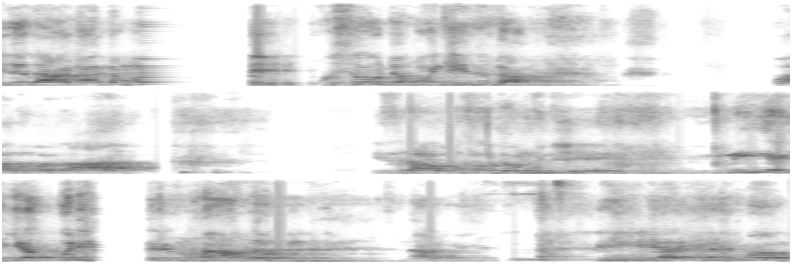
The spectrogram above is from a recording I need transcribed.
இதுதான் அந்த மூஞ்சி. குசு விட்ட மூஞ்சி இதுதான். இதுதான் குசு விட்ட மூஞ்சி. நீங்க எப்படி வீடியோ எடுப்போம்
